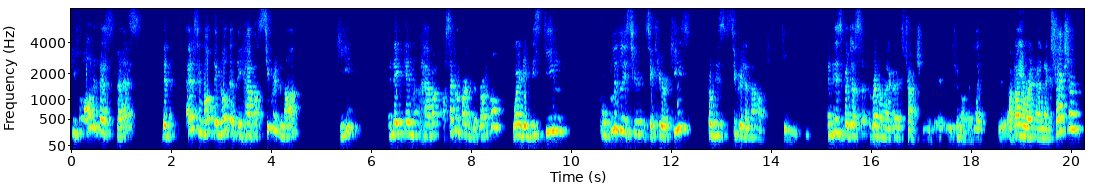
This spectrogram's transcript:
if all the tests pass, then and Bob they know that they have a secret enough key, and they can have a, a second part of the protocol where they distill completely secure keys from this secret enough key. And this is by just random extraction, if, you know that. Like you apply a ra- an extraction,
